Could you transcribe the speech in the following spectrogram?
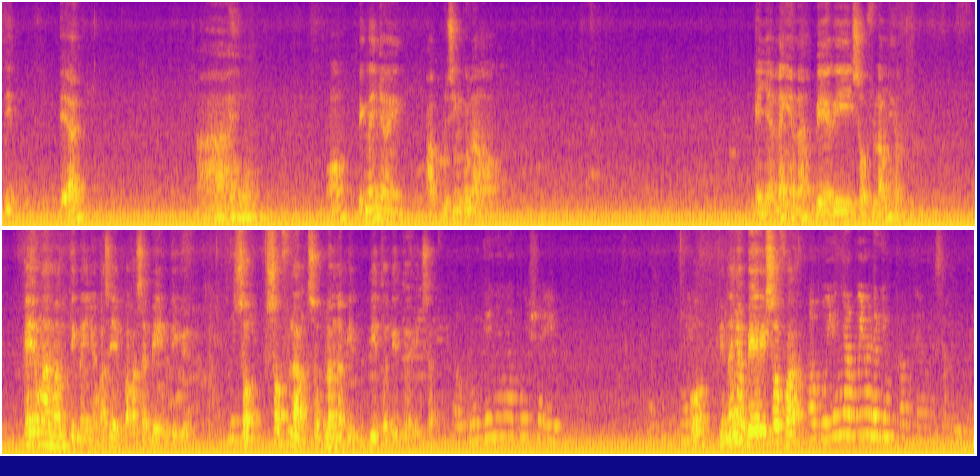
Di, ayan. Ah, ayan, oh. Oh, tingnan nyo, eh. Uplusin ko lang, oh. Ganyan lang yan, ha. Very soft lang yun. Kayo nga, ma'am, tingnan nyo kasi baka sabihin, hindi good. So, soft lang, soft lang na dito, dito, isa. Opo, ganyan nga po siya eh. Oh, kita nyo, very soft ha. Opo, yun nga po yung naging problema sa kanya.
